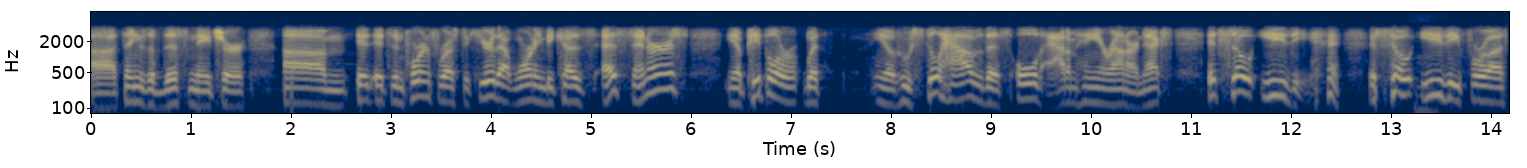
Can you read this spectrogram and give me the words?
uh, things of this nature. Um, it, it's important for us to hear that warning because as sinners, you know, people are with you know who still have this old Adam hanging around our necks, it's so easy. it's so easy for us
